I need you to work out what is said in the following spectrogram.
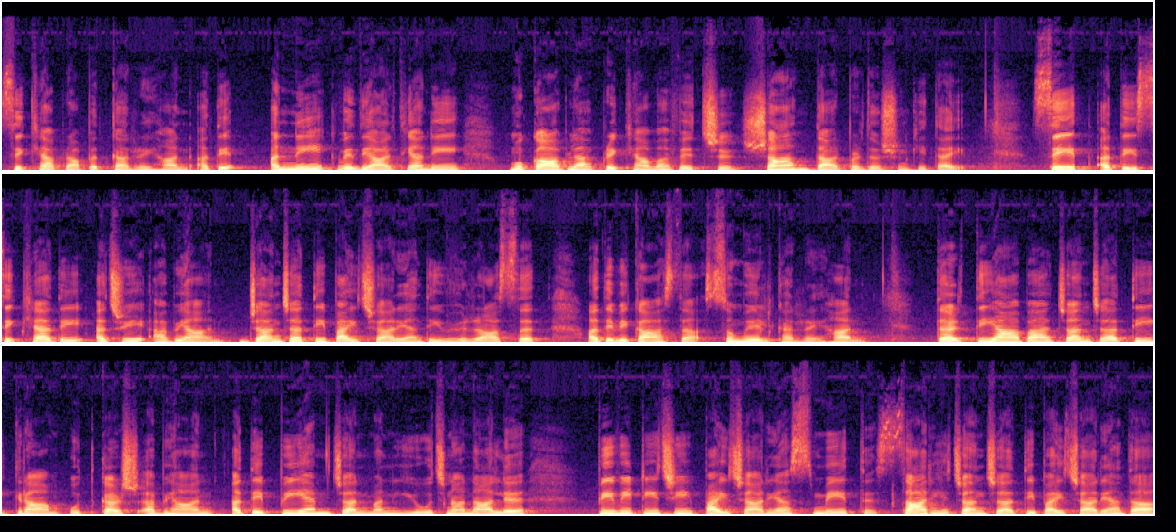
ਸਿੱਖਿਆ ਪ੍ਰਾਪਤ ਕਰ ਰਹੇ ਹਨ ਅਤੇ ਅਨੇਕ ਵਿਦਿਆਰਥੀਆਂ ਨੇ ਮੁਕਾਬਲਾ ਪ੍ਰੀਖਿਆਵਾਂ ਵਿੱਚ ਸ਼ਾਨਦਾਰ ਪ੍ਰਦਰਸ਼ਨ ਕੀਤਾ ਹੈ। ਸਿਹਤ ਅਤੇ ਸਿੱਖਿਆ ਦੇ ਅਜਿਹੇ ਅਭਿਆਨ ਜਨਜਾਤੀ ਭਾਈਚਾਰਿਆਂ ਦੀ ਵਿਰਾਸਤ ਅਤੇ ਵਿਕਾਸ ਦਾ ਸੁਮੇਲ ਕਰ ਰਹੇ ਹਨ। ਧਰਤੀ ਆਬਾ ਜਨਜਾਤੀ ਗ੍ਰਾਮ ਉਤਕਰਸ਼ ਅਭਿਆਨ ਅਤੇ ਪੀਐਮ ਜਨਮਨ ਯੋਜਨਾ ਨਾਲ ਪੀਵੀਟੀਜੀ ਭਾਈਚਾਰਿਆਂ ਸਮੇਤ ਸਾਰੇ ਜਨਜਾਤੀ ਭਾਈਚਾਰਿਆਂ ਦਾ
